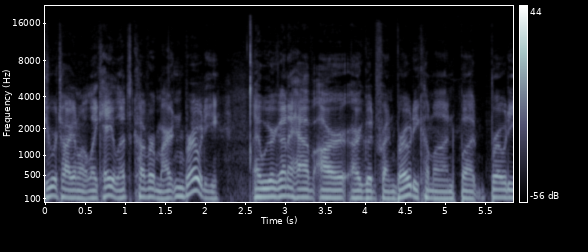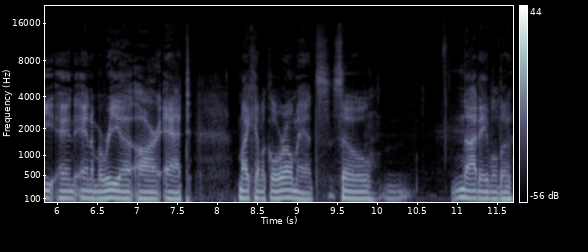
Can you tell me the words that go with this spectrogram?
you were talking about like, hey, let's cover Martin Brody, and we were gonna have our our good friend Brody come on, but Brody and Anna Maria are at My Chemical Romance, so not able to.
